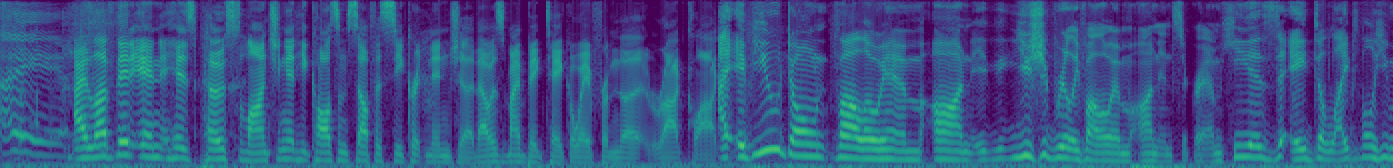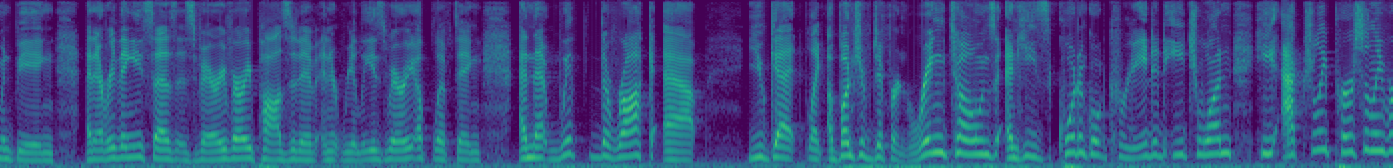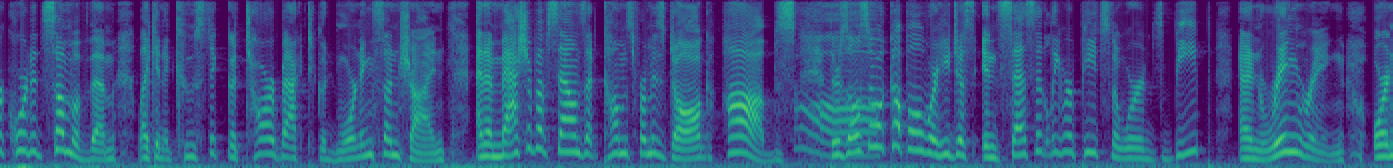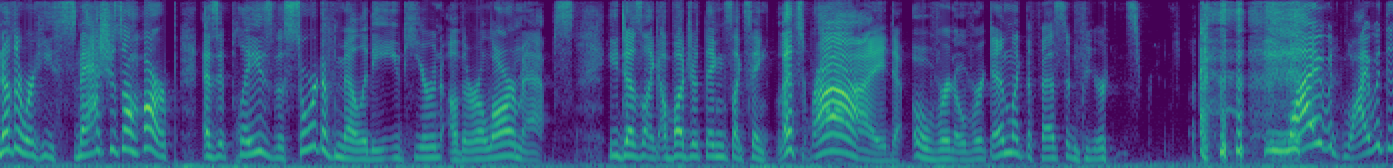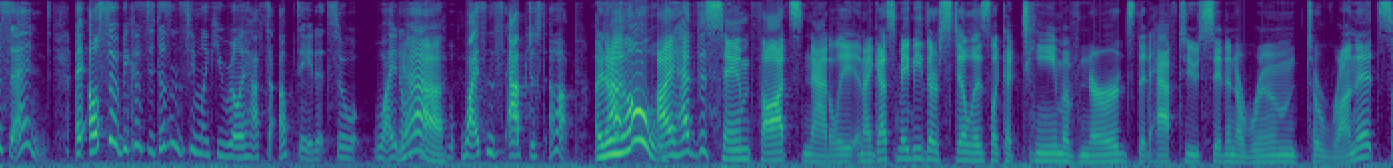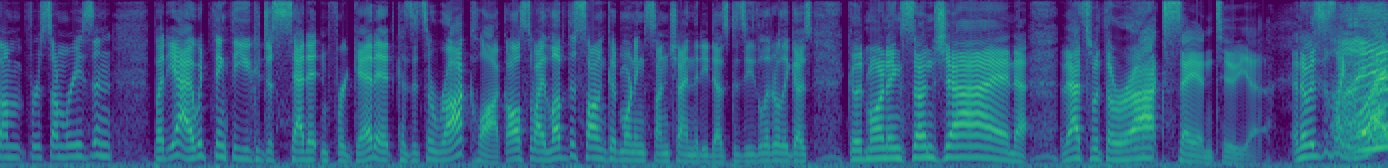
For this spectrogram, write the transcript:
I, I love that in his post launching it, he calls himself a secret ninja. That was my big takeaway from the rock clock. I, if you don't follow him on, you should really follow him on Instagram. He is a delightful human being, and everything he says is very, very positive, and it really is very uplifting. And that with the Rock app, you get like a bunch of different ringtones, and he's quote unquote created each one. He actually personally recorded some of them, like an acoustic guitar backed Good Morning Sunshine, and a mashup of sounds that comes from his dog, Hobbs. There's also a couple where he just incessantly repeats the words beep and ring ring, or another where he smashes a harp as it plays the sort of melody you'd hear in other alarm apps. He does like a bunch of things like saying, let's ride over and over again, like the Fast and Furious. why would why would this end? Also, because it doesn't seem like you really have to update it. So why don't? Yeah. Why isn't this app just up? I don't That- know. I had the same thoughts, Natalie, and I guess maybe there still is like a team of nerds that have to sit in a room to run it some for some reason. But yeah, I would think that you could just set it and forget it because it's a rock clock. Also, I love the song "Good Morning Sunshine" that he does because he literally goes, "Good morning, sunshine." That's what the rock's saying to you. And it was just like, what? I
